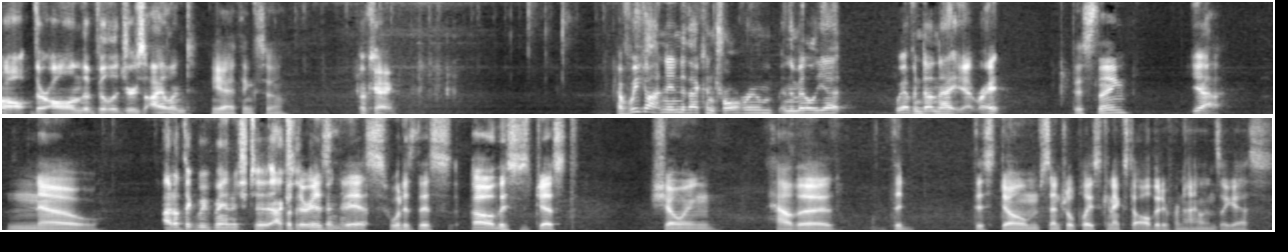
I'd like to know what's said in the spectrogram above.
All they're all on the villagers' island. Yeah, I think so. Okay. Have we gotten into that control room in the middle yet? We haven't done that yet, right? This thing? Yeah. No. I don't think we've managed to actually. But there is there this. What is this? Oh, this is just showing how the the this dome central place connects to all the different islands, I guess.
